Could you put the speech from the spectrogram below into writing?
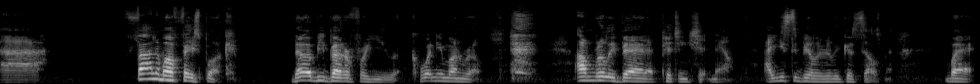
Uh, find him on Facebook. That would be better for you, Courtney Monroe. I'm really bad at pitching shit now. I used to be a really good salesman. But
